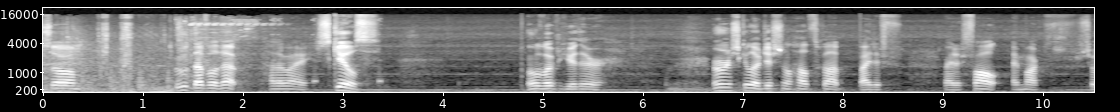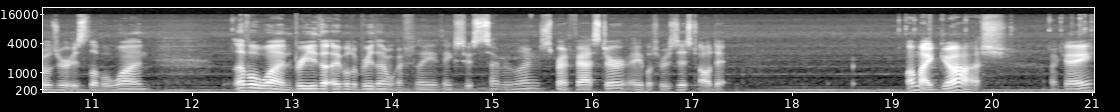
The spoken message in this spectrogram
So, um, ooh, level it up. How do I? Skills. All up here there. Earn a skill or additional health slot by def by default. A mark soldier is level one. Level one, breathe able to breathe unwittingly thanks to cyber lungs. Sprint faster, able to resist all day. Oh my gosh. Okay.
